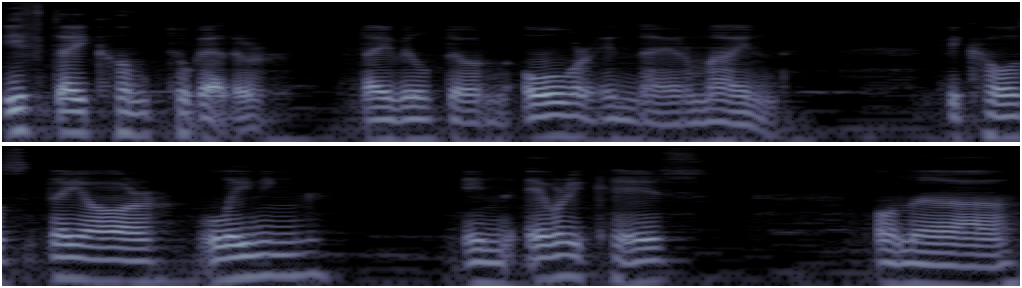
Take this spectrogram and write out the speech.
If they come together, they will turn over in their mind because they are living in every case on a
